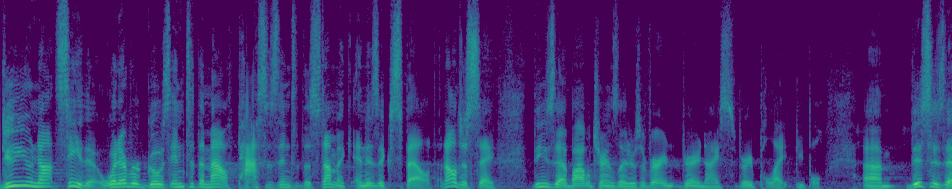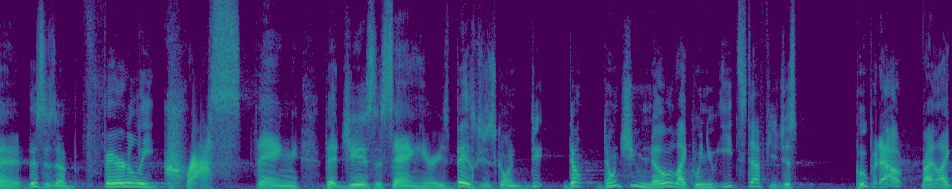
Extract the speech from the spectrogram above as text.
Do you not see that whatever goes into the mouth passes into the stomach and is expelled? And I'll just say, these uh, Bible translators are very, very nice, very polite people. Um, this, is a, this is a fairly crass thing that Jesus is saying here. He's basically just going, don't, don't you know, like when you eat stuff, you just poop it out, right? Like,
